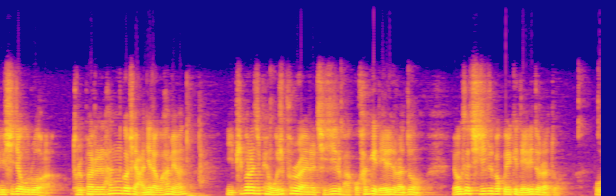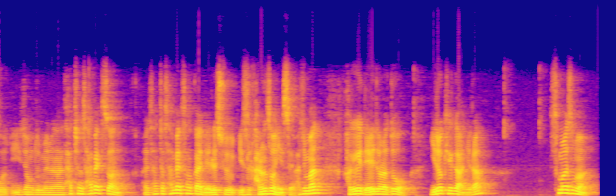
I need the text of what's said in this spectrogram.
일시적으로 돌파를 한 것이 아니라고 하면 이 피보나치 편50% 라인을 지지를 받고 가격이 내리더라도 여기서 지지를 받고 이렇게 내리더라도 뭐 이 정도면은 한 4,400선, 3,300선까지 내릴 수 있을 가능성이 있어요. 하지만 가격이 내리더라도 이렇게가 아니라 스멀스멀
